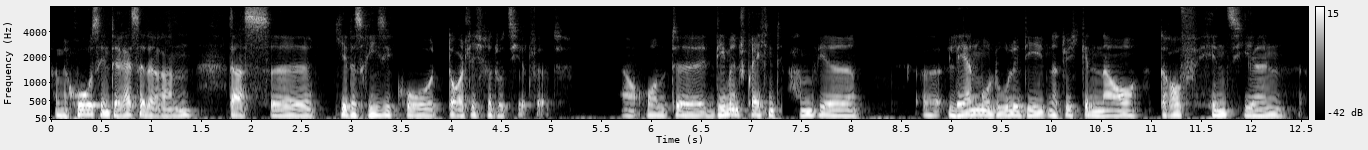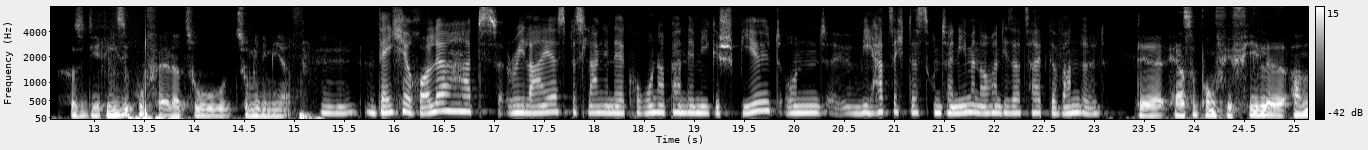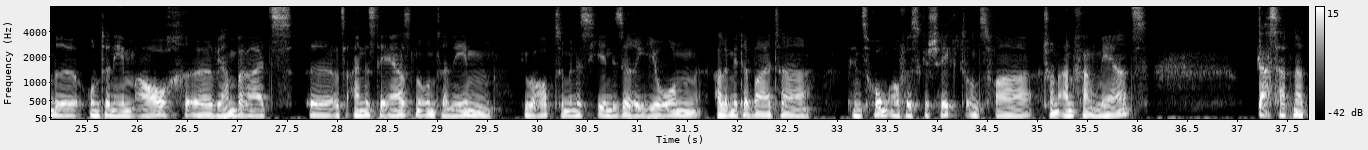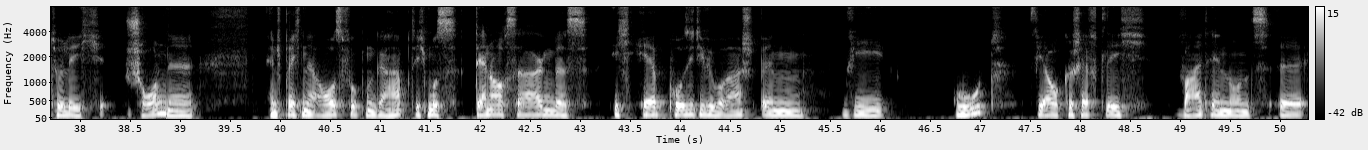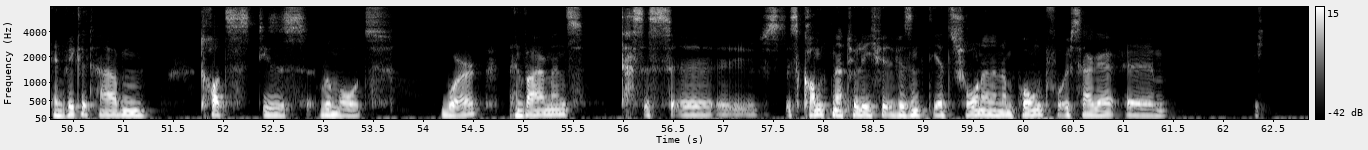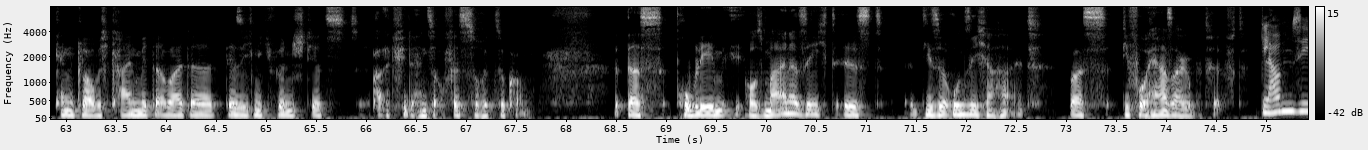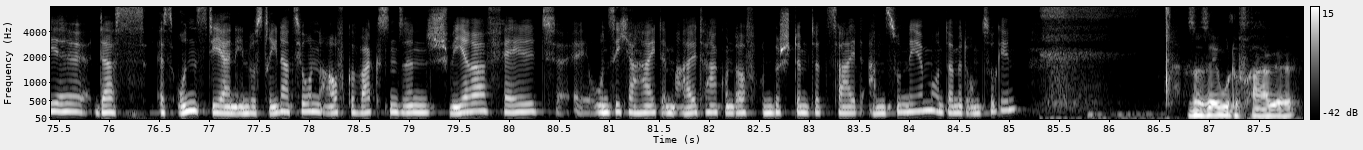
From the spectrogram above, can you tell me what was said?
ein hohes Interesse daran, dass äh, hier das Risiko deutlich reduziert wird. Ja, und äh, dementsprechend haben wir Lernmodule, die natürlich genau darauf hinzielen, also die Risikofelder zu, zu minimieren. Mhm. Welche Rolle hat Relias bislang in der Corona-Pandemie gespielt und wie hat sich das Unternehmen auch in dieser Zeit gewandelt? Der erste Punkt, wie viele andere Unternehmen auch, äh, wir haben bereits äh, als eines der ersten Unternehmen überhaupt zumindest hier in dieser Region alle Mitarbeiter ins Homeoffice geschickt und zwar schon Anfang März. Das hat natürlich schon eine entsprechende Auswirkungen gehabt. Ich muss dennoch sagen, dass ich eher positiv überrascht bin, wie gut wir auch geschäftlich weiterhin uns äh, entwickelt haben, trotz dieses Remote Work Environments. Das ist, äh, es, es, kommt natürlich, wir, sind jetzt schon an einem Punkt, wo ich sage, äh, kenne, glaube ich, keinen Mitarbeiter, der sich nicht wünscht, jetzt bald wieder ins Office zurückzukommen. Das Problem aus meiner Sicht ist diese Unsicherheit, was die Vorhersage betrifft. Glauben Sie, dass es uns, die ja in Industrienationen aufgewachsen sind, schwerer fällt, äh, Unsicherheit im Alltag und auf unbestimmte Zeit anzunehmen und damit umzugehen? Das ist eine sehr gute Frage.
